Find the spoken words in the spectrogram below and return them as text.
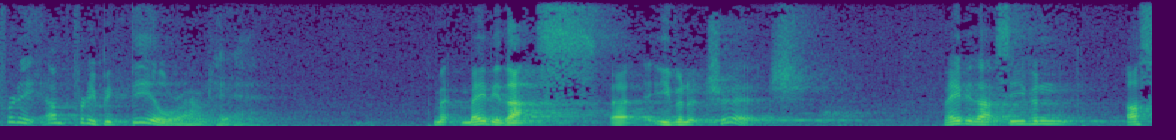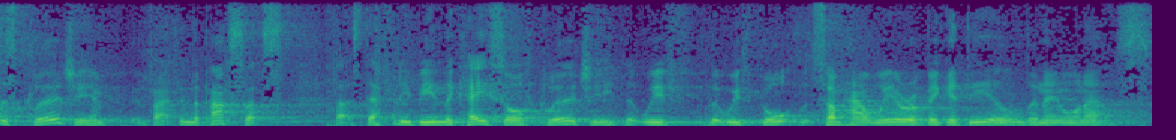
pretty, I'm a pretty big deal around here. M- maybe that's uh, even at church. Maybe that's even us as clergy. In, in fact, in the past, that's, that's definitely been the case of clergy, that we've, that we've thought that somehow we're a bigger deal than anyone else.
